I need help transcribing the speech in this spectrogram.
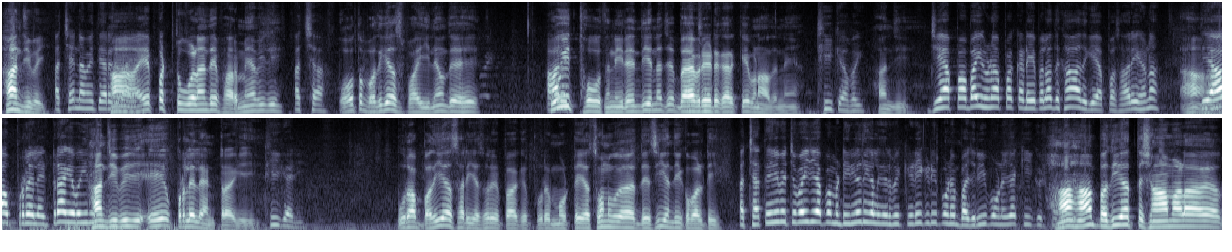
ਹਾਂਜੀ ਬਾਈ। ਅੱਛਾ ਨਵੇਂ ਤਿਆਰ ਹਾਂ ਇਹ ਪੱਟੂ ਵਾਲਿਆਂ ਦੇ ਫਾਰਮ ਆ ਵੀ ਜੀ। ਅੱਛਾ। ਬਹੁਤ ਵਧੀਆ ਸਫ਼ਾਈ ਲਿਆਉਂਦੇ ਇਹ। ਕੋਈ ਥੋਥ ਨਹੀਂ ਰਹਿੰਦੀ ਇਹਨਾਂ 'ਚ ਵਾਈਬ੍ਰੇਟ ਕਰਕੇ ਬਣਾ ਦਿੰਨੇ ਆ। ਠੀਕ ਆ ਬਾਈ। ਹਾਂਜੀ। ਜੇ ਆਪਾਂ ਬਾਈ ਹੁਣ ਆਪਾਂ ਕੜੇ ਪਹਿਲਾਂ ਦਿਖਾ ਦਈਏ ਆਪਾਂ ਸਾਰੇ ਹਨਾ? ਤੇ ਆ ਉੱਪਰਲੇ ਲੈਂਟਰ ਆ ਗਏ ਬਾਈ ਹਾਂਜੀ ਵੀ ਜੀ ਇਹ ਉੱਪਰਲੇ ਲੈਂਟਰ ਆ ਗਈ ਠੀਕ ਆ ਜੀ। ਪੂਰਾ ਵਧੀਆ ਸਰੀਆ ਸੁਰੇ ਪਾ ਕੇ ਪੂਰੇ ਮੋਟੇ ਆ ਤੁਹਾਨੂੰ ਦੇਸੀ ਜਾਂਦੀ ਕੁਆਲਿਟੀ ਅੱਛਾ ਤੇ ਇਹਦੇ ਵਿੱਚ ਬਾਈ ਜੇ ਆਪਾਂ ਮਟੀਰੀਅਲ ਦੀ ਗੱਲ ਕਰੀਏ ਕਿਹੜੀ ਕਿਹੜੀ ਪਾਉਣੇ? ਬਜਰੀ ਪਾਉਣੇ ਜਾਂ ਕੀ ਕੁਝ ਹਾਂ ਹਾਂ ਵਧੀਆ ਤਸ਼ਾਮ ਵਾਲਾ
